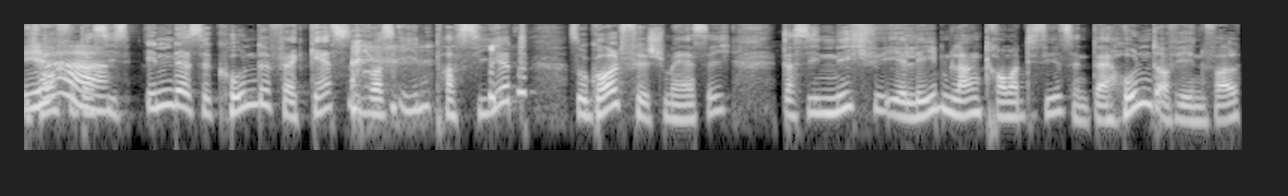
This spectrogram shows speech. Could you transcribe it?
Ich Ja. hoffe, dass sie es in der Sekunde vergessen, was ihnen passiert, so goldfischmäßig, dass sie nicht für ihr Leben lang traumatisiert sind. Der Hund auf jeden Fall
